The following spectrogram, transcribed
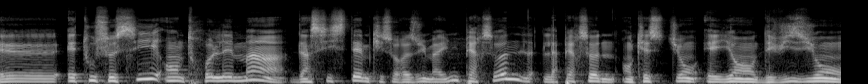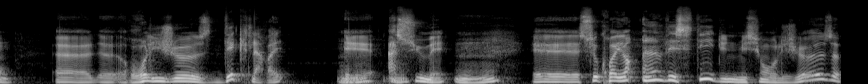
Euh, et tout ceci entre les mains d'un système qui se résume à une personne, la personne en question ayant des visions euh, religieuses déclarées et mmh. assumées, mmh. se croyant investi d'une mission religieuse,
